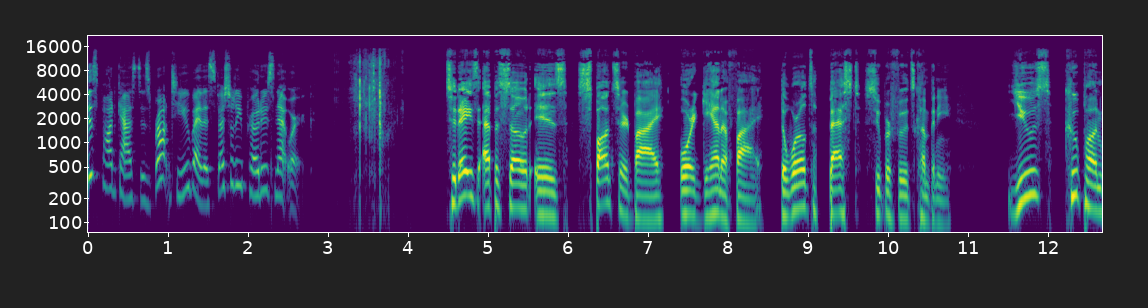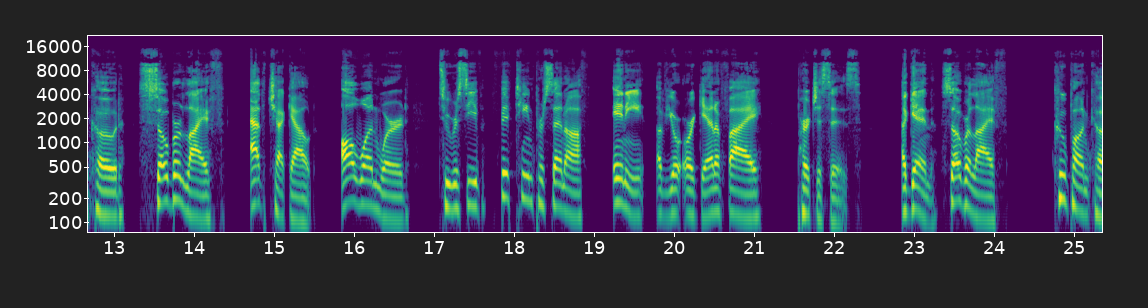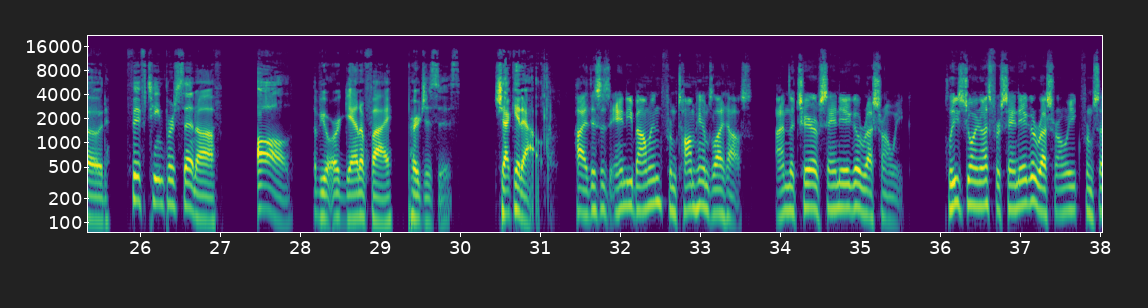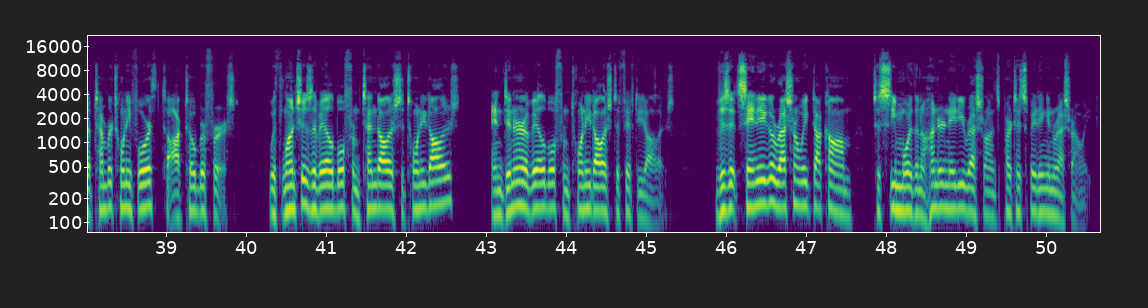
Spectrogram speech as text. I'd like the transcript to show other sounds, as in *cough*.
This podcast is brought to you by the Specialty Produce Network. Today's episode is sponsored by Organifi, the world's best superfoods company. Use coupon code SOBERLIFE at checkout, all one word, to receive 15% off any of your Organifi purchases. Again, SoberLife, coupon code 15% off all of your Organifi purchases. Check it out. Hi, this is Andy Bauman from Tom Ham's Lighthouse. I'm the chair of San Diego Restaurant Week. Please join us for San Diego Restaurant Week from September 24th to October 1st, with lunches available from $10 to $20 and dinner available from $20 to $50. Visit san diego restaurantweek.com to see more than 180 restaurants participating in Restaurant Week.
